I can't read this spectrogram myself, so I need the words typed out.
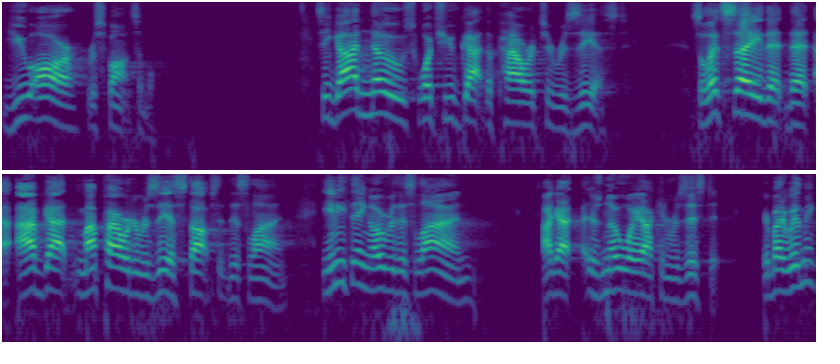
you are responsible. See, God knows what you've got the power to resist. So let's say that, that I've got my power to resist stops at this line. Anything over this line, I got there's no way I can resist it. Everybody with me?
